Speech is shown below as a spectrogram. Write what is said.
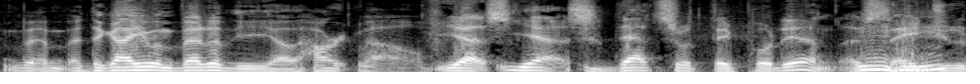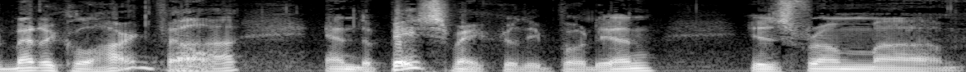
the guy who invented the uh, heart valve. yes, Yes. that's what they put in a St. Jude medical heart valve, Uh-huh. and the pacemaker they put in is from um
